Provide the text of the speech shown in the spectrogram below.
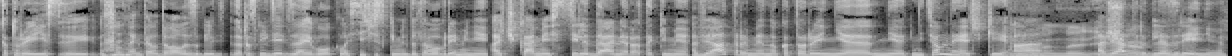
которые, если иногда удавалось разглядеть за его классическими для того времени очками, очками в стиле Дамера, такими авиаторами, но которые не, не, не темные очки, а ну, ну, авиаторы еще... для зрения.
